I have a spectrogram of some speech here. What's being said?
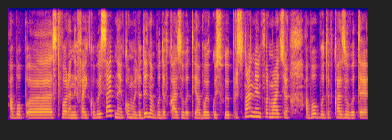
або е, створений фейковий сайт, на якому людина буде вказувати або якусь свою персональну інформацію, або буде вказувати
